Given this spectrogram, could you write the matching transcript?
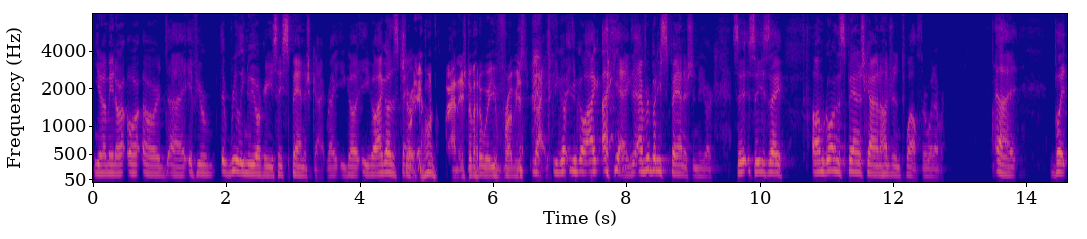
You know what I mean? Or or, or uh, if you're really New Yorker, you say Spanish guy, right? You go you go. I go to the Sure, Spanish. everyone's Spanish, no matter where you're from. You're right. You go, you go, I, I, yeah, everybody's Spanish in New York. So, so you say, oh, I'm going to the Spanish guy on 112th or whatever. Uh, but,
